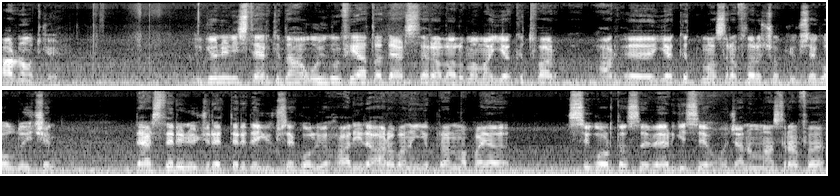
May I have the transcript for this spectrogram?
Arnavutköy. Gönül ister ki daha uygun fiyata dersler alalım ama yakıt var e, yakıt masrafları çok yüksek olduğu için derslerin ücretleri de yüksek oluyor. Haliyle arabanın yıpranma payı, sigortası, vergisi, hocanın masrafı.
